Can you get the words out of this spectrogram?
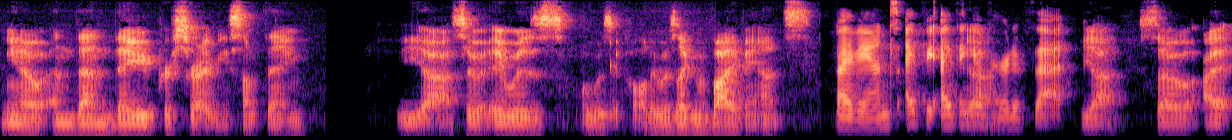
You know, and then they prescribed me something. Yeah. So it was what was it called? It was like Vyvanse. By Vans, I, thi- I think Yeah. I've heard of that. Yeah. So I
